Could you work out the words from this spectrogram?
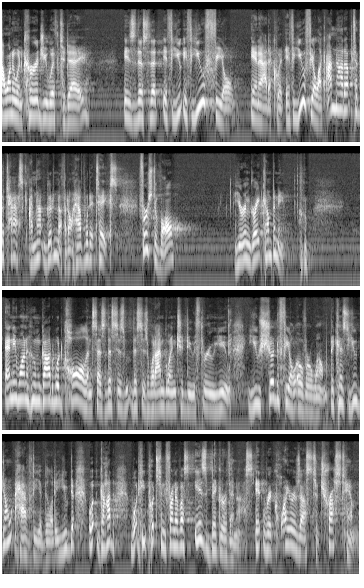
I want to encourage you with today is this that if you, if you feel inadequate, if you feel like I'm not up to the task, I'm not good enough, I don't have what it takes, first of all, you're in great company. anyone whom God would call and says, this is, this is what I'm going to do through you, you should feel overwhelmed because you don't have the ability. You do, what God, what He puts in front of us is bigger than us. It requires us to trust Him.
